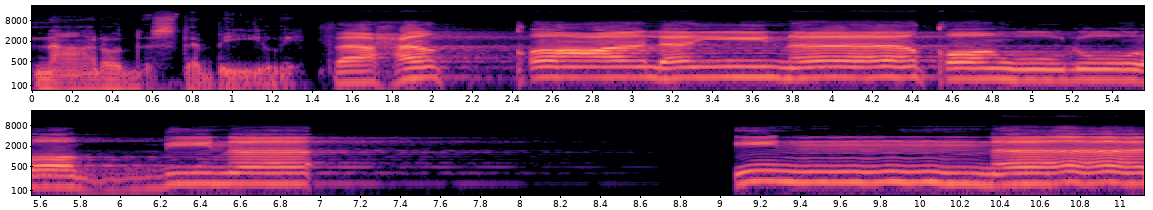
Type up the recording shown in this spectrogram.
narod ste bili. فحق علينا قول ربنا إنا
